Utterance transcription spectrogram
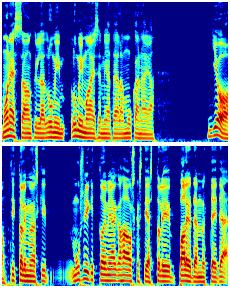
monessa on kyllä lumi, lumimaisemia täällä mukana. Ja joo, sitten oli myöskin, musiikit toimi aika hauskasti ja sitten oli paljon tämmöitä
